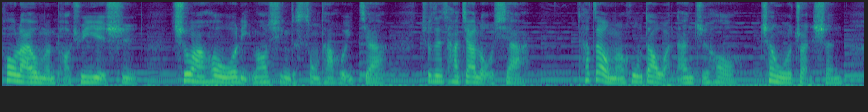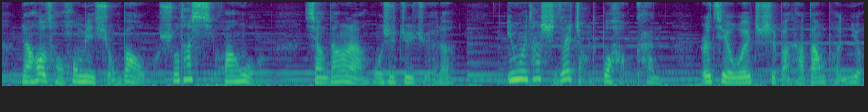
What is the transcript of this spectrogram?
后来我们跑去夜市，吃完后我礼貌性的送他回家，就在他家楼下。他在我们互道晚安之后，趁我转身，然后从后面熊抱我说他喜欢我。想当然我是拒绝了，因为他实在长得不好看，而且我也只是把他当朋友。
